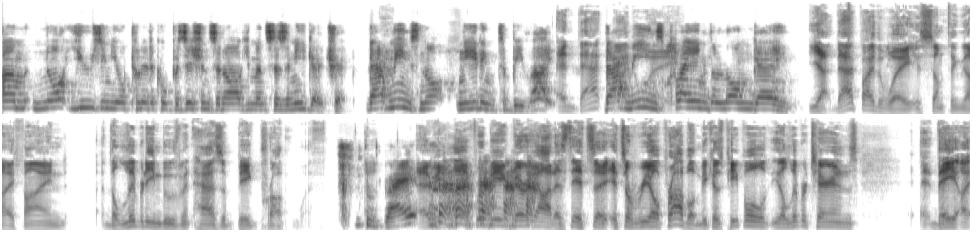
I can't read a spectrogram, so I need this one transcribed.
um, not using your political positions and arguments as an ego trip. That means not needing to be right. And that that means way, playing the long game. Yeah, that by the way is something that I find the liberty movement has a big problem with. Right? I mean, if we're being very honest, it's a it's a real problem because people, you know, libertarians they uh,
